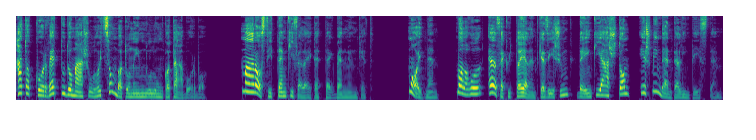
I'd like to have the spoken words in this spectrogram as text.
Hát akkor vett tudomásul, hogy szombaton indulunk a táborba. Már azt hittem, kifelejtettek bennünket. Majdnem. Valahol elfeküdt a jelentkezésünk, de én kiástam, és mindent elintéztem.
